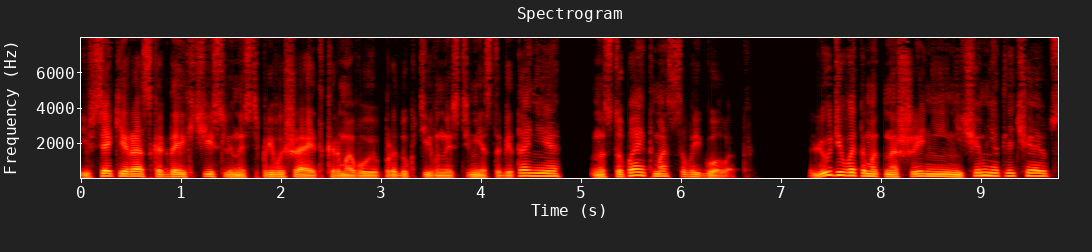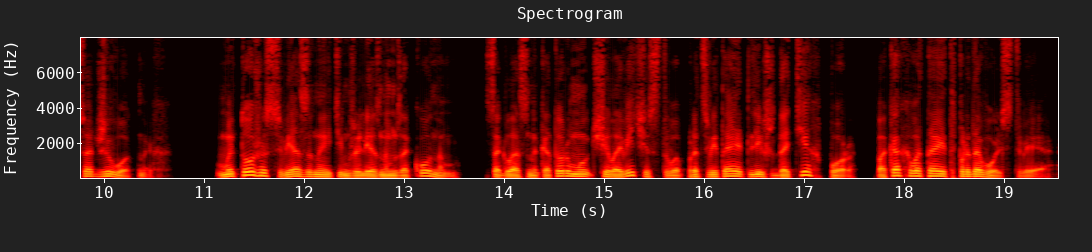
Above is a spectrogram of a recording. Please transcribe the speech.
и всякий раз, когда их численность превышает кормовую продуктивность мест обитания, наступает массовый голод. Люди в этом отношении ничем не отличаются от животных. Мы тоже связаны этим железным законом, согласно которому человечество процветает лишь до тех пор, пока хватает продовольствия.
